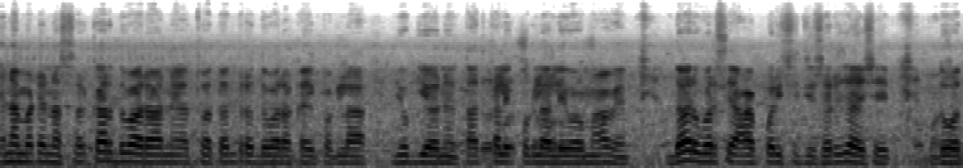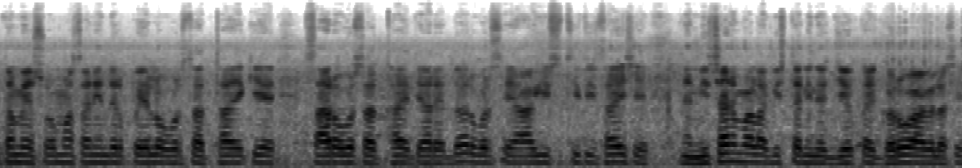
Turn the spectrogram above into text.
એના માટેના સરકાર દ્વારા અને અથવા તંત્ર દ્વારા કંઈ પગલાં, યોગ્ય અને તાત્કાલિક પગલાં લેવામાં આવે. દર વર્ષે આ પરિસ્થિતિ સર્જાય છે. તો તમે ચોમાસાની અંદર પહેલો વરસાદ થાય કે સારો વરસાદ થાય ત્યારે દર વર્ષે આવી સ્થિતિ થાય છે અને નિશાનવાળા વિસ્તારની અંદર જે કંઈ ઘરો આવેલા છે,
